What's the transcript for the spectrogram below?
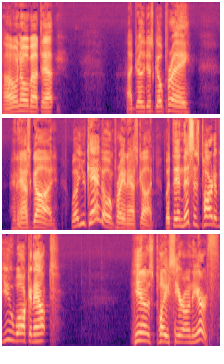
I don't know about that. I'd rather just go pray and ask God well, you can go and pray and ask God. But then this is part of you walking out His place here on the earth.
